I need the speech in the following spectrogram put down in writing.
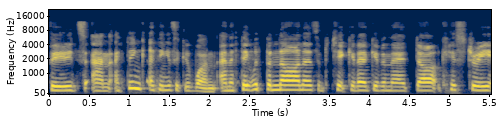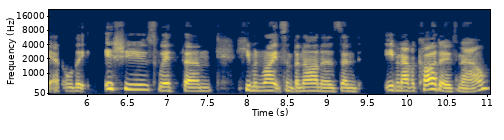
foods and I think I think it's a good one. And I think with bananas in particular, given their dark history and all the issues with um, human rights and bananas and even avocados now,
